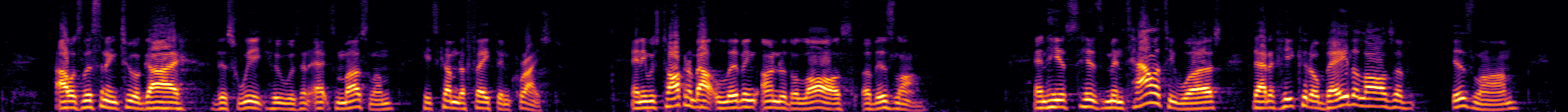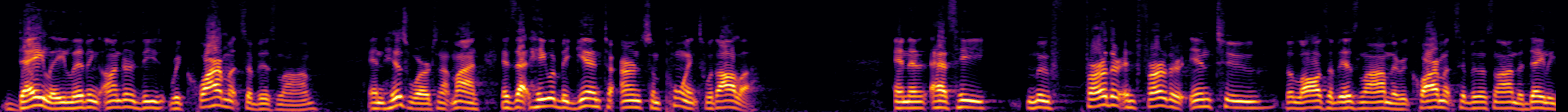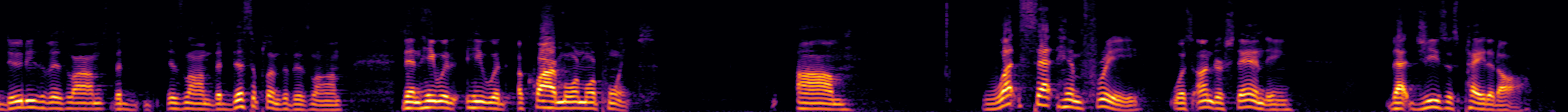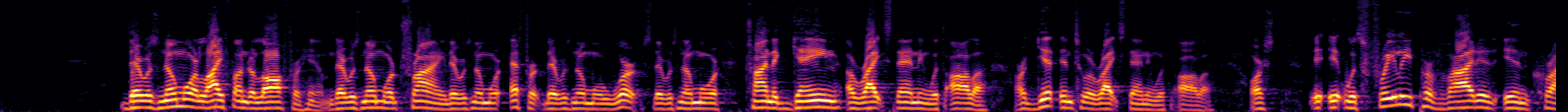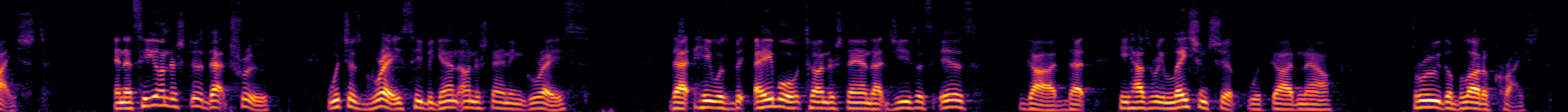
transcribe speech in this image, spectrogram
I was listening to a guy this week who was an ex Muslim. He's come to faith in Christ. And he was talking about living under the laws of Islam. And his, his mentality was that if he could obey the laws of Islam daily, living under these requirements of Islam, in his words, not mine, is that he would begin to earn some points with Allah. And then as he moved further and further into the laws of Islam, the requirements of Islam, the daily duties of Islam, the Islam, the disciplines of Islam, then he would he would acquire more and more points. Um, what set him free was understanding that Jesus paid it all. There was no more life under law for him. There was no more trying. There was no more effort. There was no more works. There was no more trying to gain a right standing with Allah or get into a right standing with Allah. Or it was freely provided in Christ. And as he understood that truth, which is grace, he began understanding grace, that he was able to understand that Jesus is God, that he has a relationship with God now through the blood of Christ.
